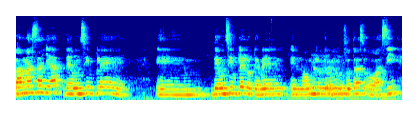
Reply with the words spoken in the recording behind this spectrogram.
va más allá de un simple eh, de un simple lo que ven el hombre, lo que vemos nosotras o así,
